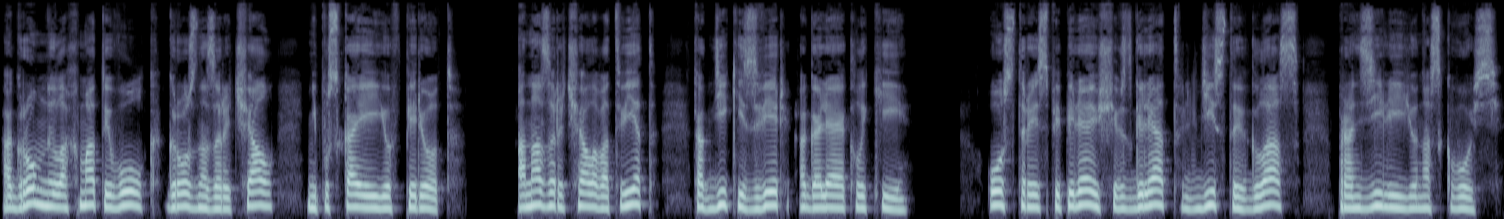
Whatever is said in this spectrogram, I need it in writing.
Огромный лохматый волк грозно зарычал, не пуская ее вперед. Она зарычала в ответ, как дикий зверь, оголяя клыки. Острый, испепеляющий взгляд льдистых глаз пронзили ее насквозь.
